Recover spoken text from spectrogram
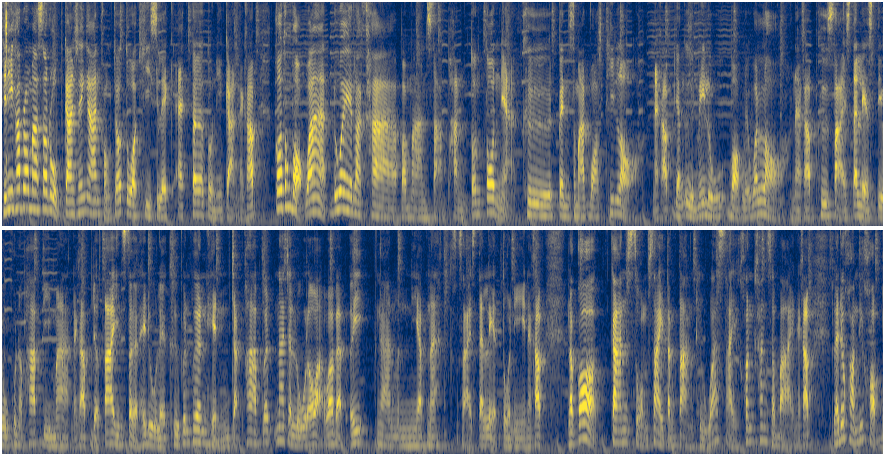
ทีนี้ครับเรามาสรุปการใช้งานของเจ้าตัว Key Select Actor ตัวนี้กันนะครับ ก็ต้องบอกว่าด้วยราคาประมาณ 3,000 ต้นๆเนี่ย คือเป็นสมาร์ทวอทที่หล่อนะครับ อย่างอื่นไม่รู้บอกเลยว่าหล่อนะครับ คือสาย Stainless Steel คุณภาพดีมากนะครับ เดี๋ยวต้าอินเสิร์ตให้ดูเลย คือเพื่อนๆเห็นจากภาพก็น่าจะรู้แล้วอะว่าแบบเอ้ยงานมันเนี้ยบนะสาย Stainless ตัวนี้นะครับ แล้วก็การสวมใส่ต่างๆ ถือว่าใส่ค่อนข้างสบายนะครับ และด้วยความที่ขอบเบ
